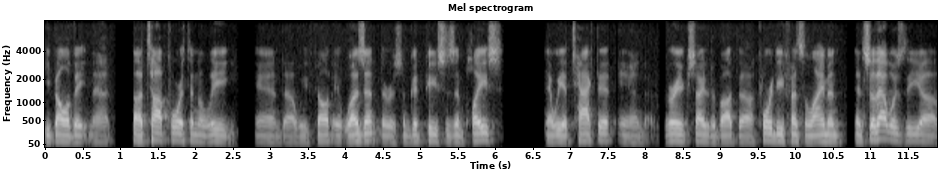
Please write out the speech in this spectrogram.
keep elevating that uh, top fourth in the league, and uh, we felt it wasn't. There were some good pieces in place, and we attacked it. And very excited about the four defensive linemen. And so that was the uh,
